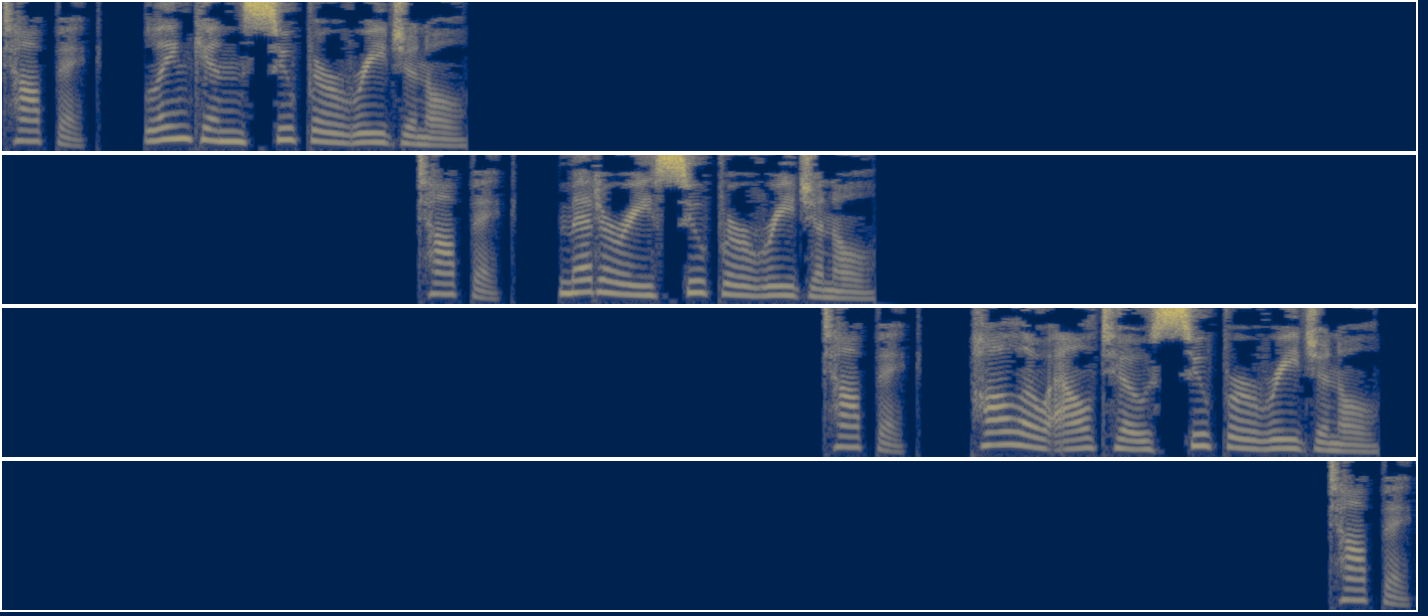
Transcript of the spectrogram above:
Topic: Lincoln Super Regional. Topic: Metairie Super Regional. Topic: Palo Alto Super Regional. Topic:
